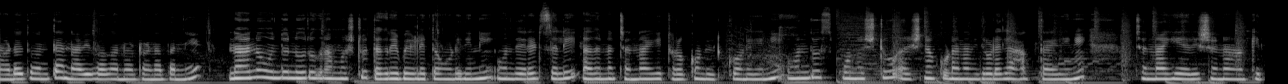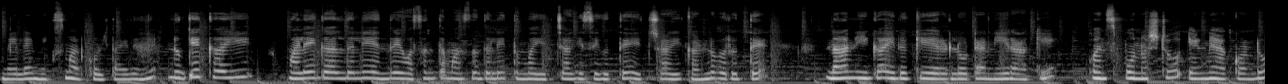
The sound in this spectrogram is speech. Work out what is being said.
ಮಾಡೋದು ಅಂತ ನಾವಿವಾಗ ನೋಡೋಣ ಬನ್ನಿ. ನಾನು ಒಂದು ನೂರು ಗ್ರಾಮಷ್ಟು ತೊಗರಿಬೇಳೆ ತೊಗೊಂಡಿದ್ದೀನಿ. ಒಂದೆರಡು ಸಲ ಅದನ್ನು ಚೆನ್ನಾಗಿ ತೊಳ್ಕೊಂಡು ಇಟ್ಕೊಂಡಿದ್ದೀನಿ. ಒಂದು ಸ್ಪೂನಷ್ಟು ಅರಿಶಿನ ಕೂಡ ನಾನು ಇದರೊಳಗೆ ಹಾಕ್ತಾ ಇದ್ದೀನಿ. ಚೆನ್ನಾಗಿ ಅರಿಶಿನ ಹಾಕಿದ ಮೇಲೆ ಮಿಕ್ಸ್ ಮಾಡ್ಕೊಳ್ತಾ ಇದ್ದೀನಿ. ನುಗ್ಗೆಕಾಯಿ ಮಳೆಗಾಲದಲ್ಲಿ ಅಂದರೆ ವಸಂತ ಮಾಸದಲ್ಲಿ ತುಂಬ ಹೆಚ್ಚಾಗಿ ಸಿಗುತ್ತೆ, ಹೆಚ್ಚಾಗಿ ಕಂಡು ಬರುತ್ತೆ. ನಾನೀಗ ಇದಕ್ಕೆ ಎರಡು ಲೋಟ ನೀರು ಹಾಕಿ ಒಂದು ಸ್ಪೂನಷ್ಟು ಎಣ್ಣೆ ಹಾಕ್ಕೊಂಡು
